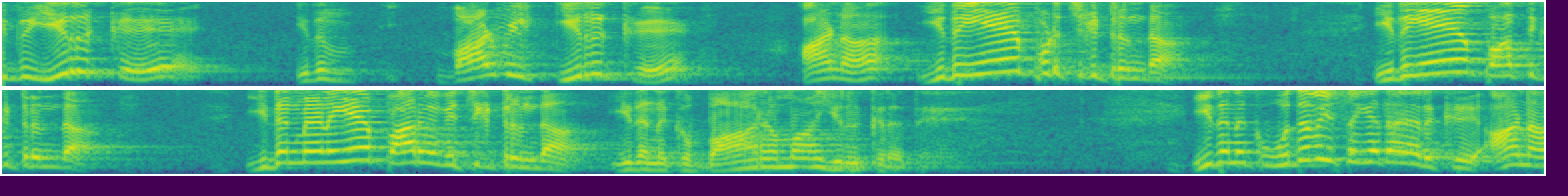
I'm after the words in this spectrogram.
இது இருக்கு இது வாழ்வில் இருக்கு ஆனா இதையே பிடிச்சுக்கிட்டு இருந்தான் இதையே பார்த்துக்கிட்டு இருந்தான் இதன் மேலேயே பார்வை வச்சுக்கிட்டு இருந்தான் இது எனக்கு பாரமா இருக்கிறது. இது எனக்கு உதவி செய்ய தான் இருக்கு ஆனா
